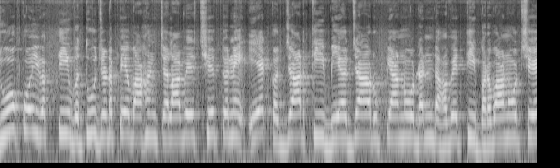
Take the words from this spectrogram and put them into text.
જો કોઈ વ્યક્તિ વધુ ઝડપે વાહન ચલાવે છે તો એને એક હજારથી બે હજાર રૂપિયાનો દંડ હવેથી ભરવાનો છે.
